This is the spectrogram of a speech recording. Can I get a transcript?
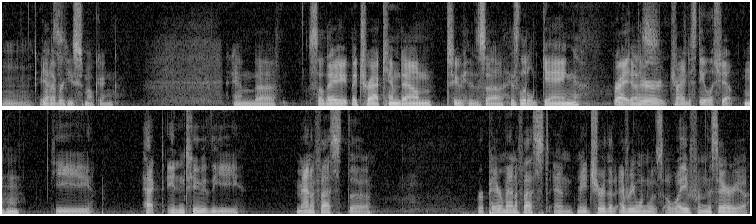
Yes. whatever he's smoking. And uh, so they they track him down to his uh, his little gang. Right, they're trying to steal a ship. Mm-hmm. He hacked into the manifest, the repair manifest, and made sure that everyone was away from this area.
